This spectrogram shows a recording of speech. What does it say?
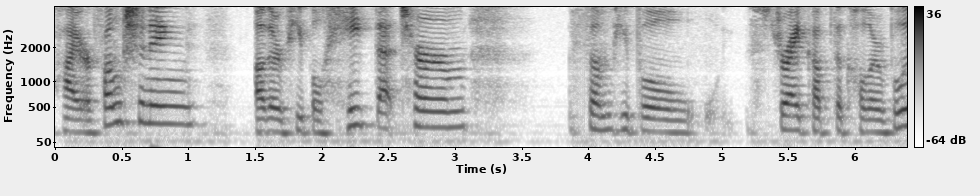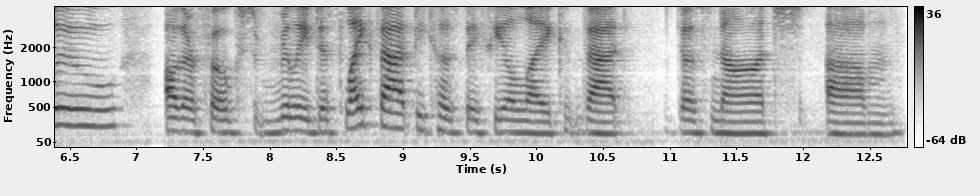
higher functioning, other people hate that term. Some people strike up the color blue. Other folks really dislike that because they feel like that does not um,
